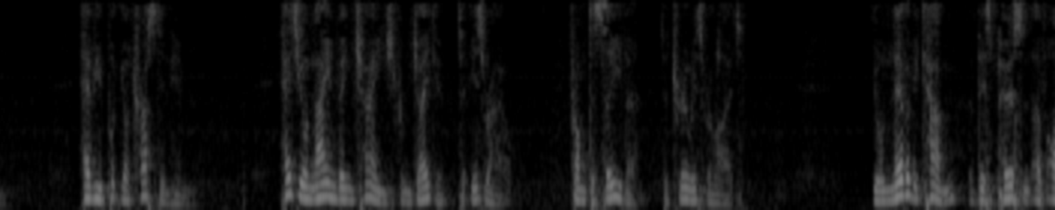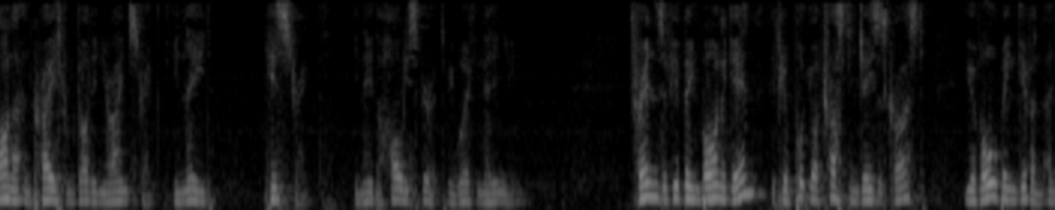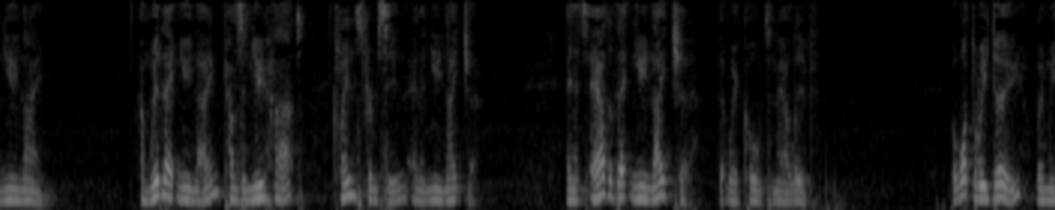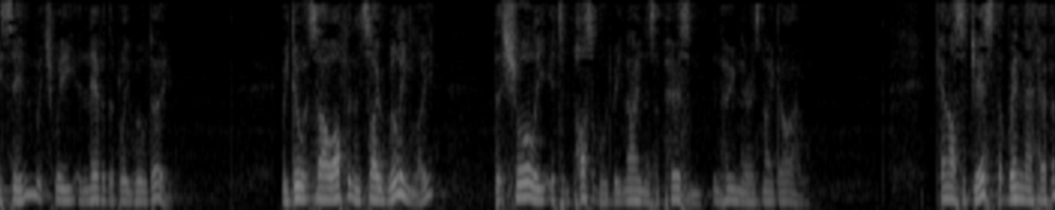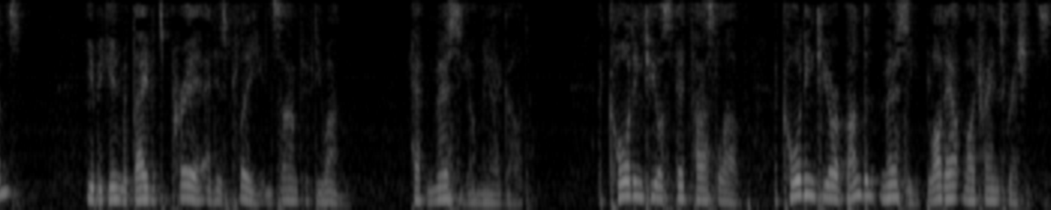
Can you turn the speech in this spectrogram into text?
Have you put your trust in Him? Has your name been changed from Jacob to Israel? from deceiver to true Israelite. You'll never become this person of honour and praise from God in your own strength. You need His strength. You need the Holy Spirit to be working that in you. Friends, if you've been born again, if you've put your trust in Jesus Christ, you've all been given a new name. And with that new name comes a new heart, cleansed from sin, and a new nature. And it's out of that new nature that we're called to now live. But what do we do when we sin, which we inevitably will do? We do it so often and so willingly that surely it's impossible to be known as a person in whom there is no guile. Can I suggest that when that happens, you begin with David's prayer and his plea in Psalm 51 Have mercy on me, O God, according to your steadfast love According to your abundant mercy, blot out my transgressions.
